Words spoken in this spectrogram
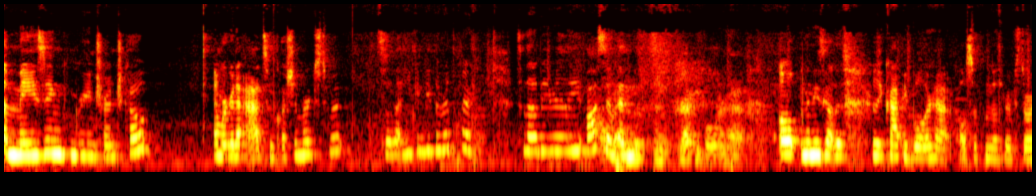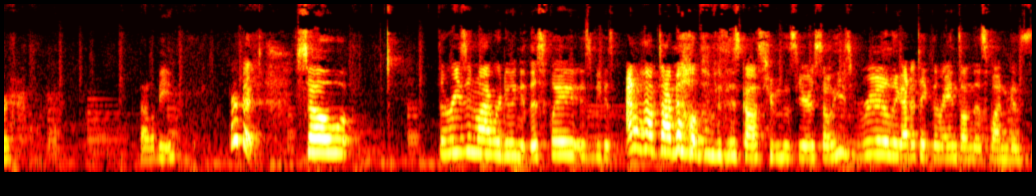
amazing green trench coat. And we're gonna add some question marks to it so that he can be the Riddler. So that would be really awesome. Oh, and and, the, and the crappy bowler hat. Oh, and then he's got this really crappy bowler hat also from the thrift store. That'll be perfect. So the reason why we're doing it this way is because I don't have time to help him with his costume this year. So he's really got to take the reins on this one because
